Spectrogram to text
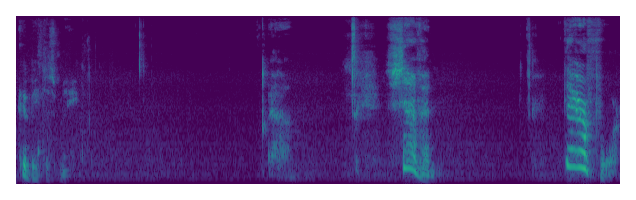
Could be just me. Um, seven. Therefore,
